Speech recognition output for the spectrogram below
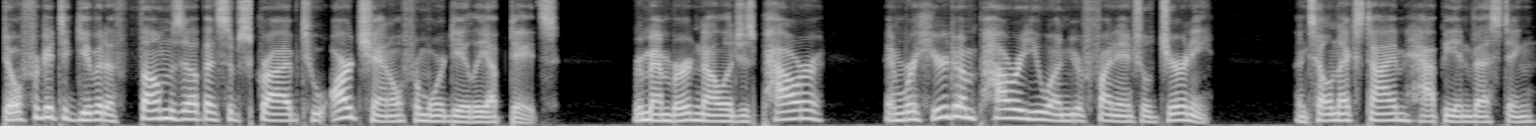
Don't forget to give it a thumbs up and subscribe to our channel for more daily updates. Remember, knowledge is power, and we're here to empower you on your financial journey. Until next time, happy investing.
